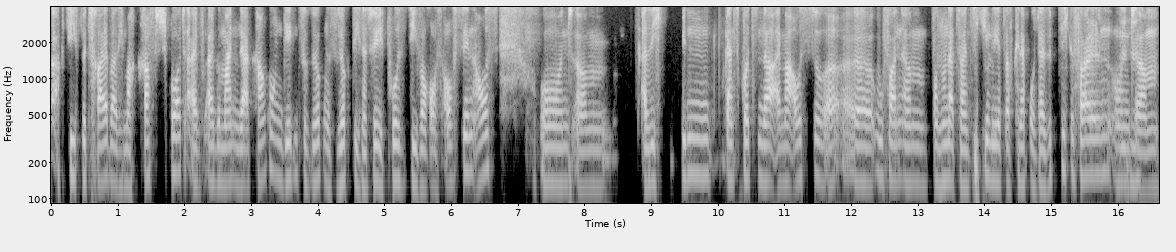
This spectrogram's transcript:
aktiv betreibe. Also ich mache Kraftsport, allgemein in der Erkrankung entgegenzuwirken. Es wirkt sich natürlich positiv auch aufs Aufsehen aus. Und ähm, also ich bin ganz kurz da einmal auszuufern äh, ähm, von 120 Kilo jetzt auf knapp unter 70 gefallen und mhm. ähm,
